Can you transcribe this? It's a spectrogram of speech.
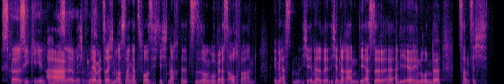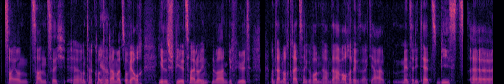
Spursy-Gehen. Ah, ich bin ja mit solchen Aussagen ganz vorsichtig nach der letzten Saison, wo wir das auch waren. Im ersten, ich erinnere, ich erinnere an die erste, äh, an die äh, Hinrunde 2022 äh, unter Conte ja. damals, wo wir auch jedes Spiel 2-0 hinten waren, gefühlt und dann auch 3-2 gewonnen haben. Da haben auch alle gesagt, ja, Mentalitätsbeasts, äh,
